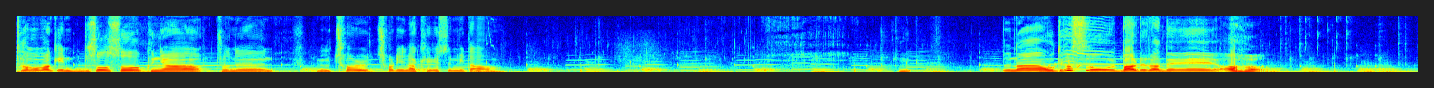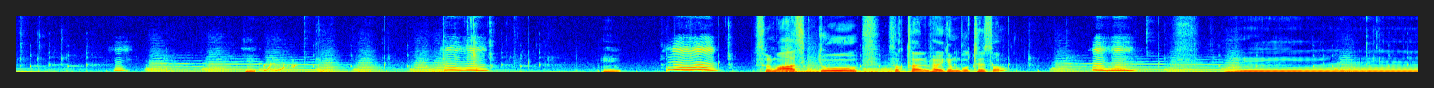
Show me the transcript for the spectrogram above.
탐험하기는 무서워서 그냥 저는 요 철, 철이나 캐겠습니다. 응? 누나 어디 갔어? 말을 안 해. 아. 음. 응? 설마 아직도 석탄을 발견 못해서? 음. 음...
